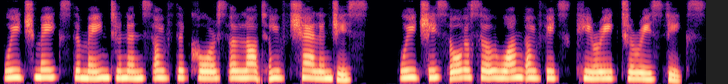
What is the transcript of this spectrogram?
which makes the maintenance of the course a lot of challenges, which is also one of its characteristics.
